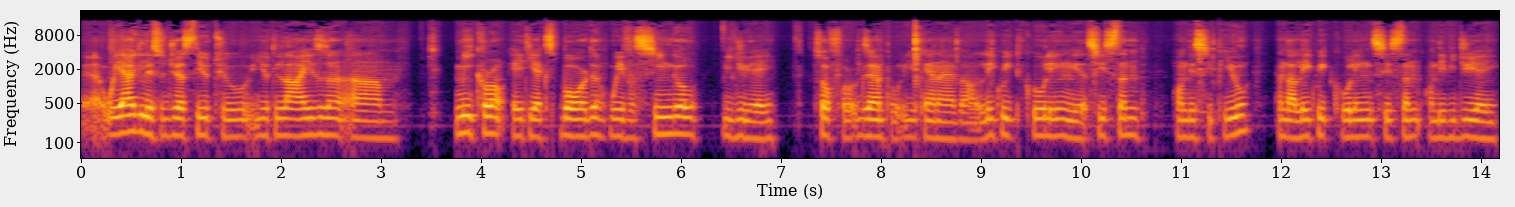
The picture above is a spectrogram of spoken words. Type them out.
Uh, we highly suggest you to utilize um, micro ATX board with a single VGA. So for example, you can have a liquid cooling system on the CPU and a liquid cooling system on the VGA.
